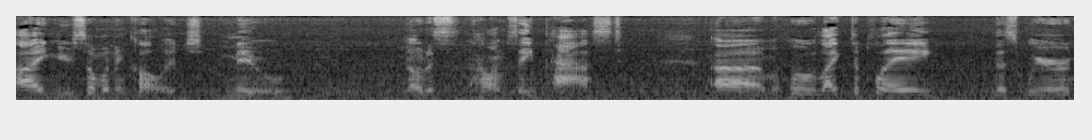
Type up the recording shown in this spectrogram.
I knew someone in college, knew, notice how I'm saying past, um, who liked to play this weird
